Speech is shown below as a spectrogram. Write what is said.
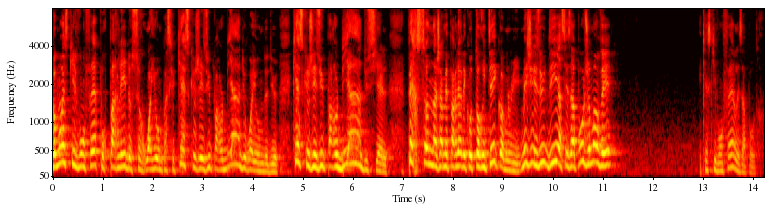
Comment est-ce qu'ils vont faire pour parler de ce royaume? Parce que qu'est-ce que Jésus parle bien du royaume de Dieu? Qu'est-ce que Jésus parle bien du ciel? Personne n'a jamais parlé avec autorité comme lui. Mais Jésus dit à ses apôtres, je m'en vais. Et qu'est-ce qu'ils vont faire, les apôtres?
